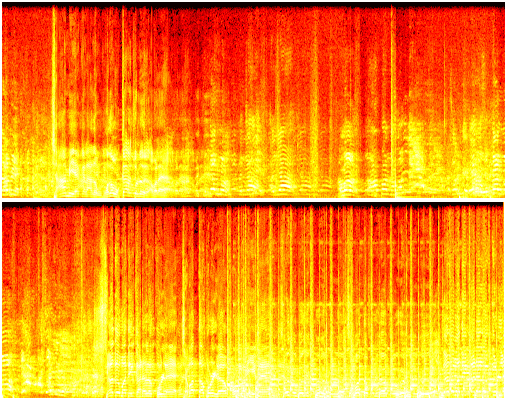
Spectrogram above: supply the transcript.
சாமி, சாமி ஏக்கல அதை முத உட்கார சொல்லு அவளை உட்காருமா. அம்மா, ஏய், உட்காருமா. சேதுபதி கடலுக்குள்ள செவத்த புள்ள போகையில. சேதுபதி கடலுக்குள்ள செவத்த புள்ள போகுது சேதுபதி கடலுக்குள்ள.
